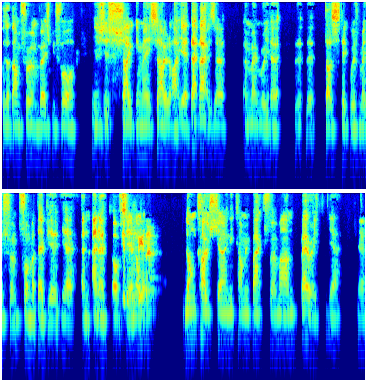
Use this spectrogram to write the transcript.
because I've done fruit and veg before. He's just shaking me. So like, yeah, that that is a, a memory that, that, that does stick with me from from my debut. Yeah, and and a, obviously a long, long coach journey coming back from um, Bury. Yeah, yeah.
